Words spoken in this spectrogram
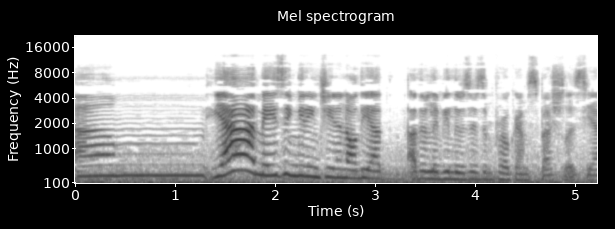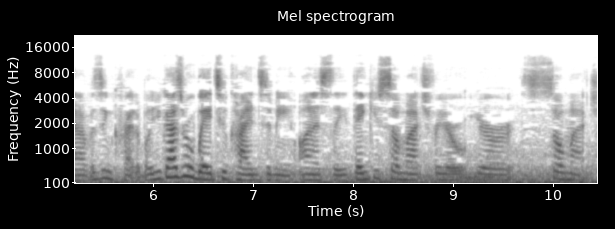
Um, yeah, amazing meeting Gene and all the other Livy losers and program specialists. Yeah, it was incredible. You guys were way too kind to me, honestly. Thank you so much for your your so much.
